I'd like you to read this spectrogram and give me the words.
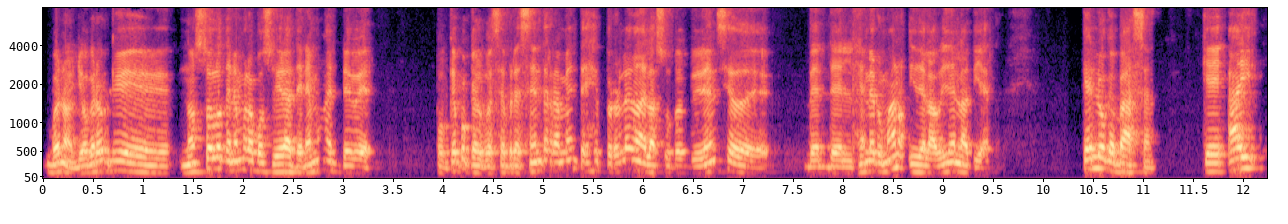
Bueno, yo creo que no solo tenemos la posibilidad, tenemos el deber. ¿Por qué? Porque lo que se presenta realmente es el problema de la supervivencia de, de, del género humano y de la vida en la Tierra. ¿Qué es lo que pasa? Que hay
